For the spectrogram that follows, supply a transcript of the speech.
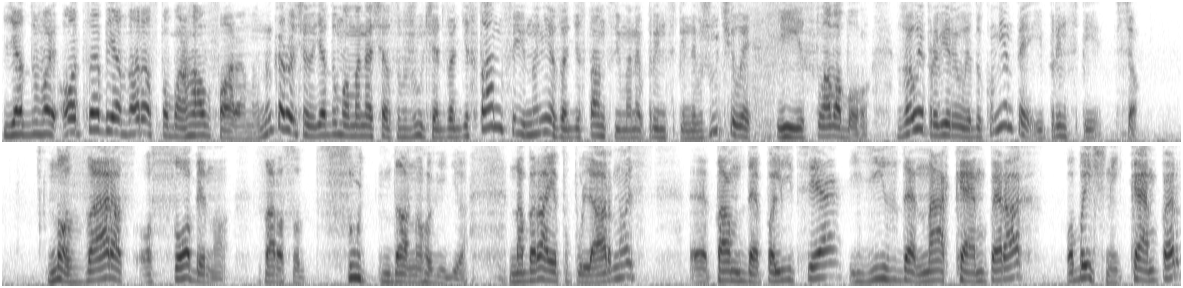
Я думаю, оце б я зараз поморгав фарами. Ну, коротше, я думав, мене зараз вжучать за дистанцію. Ну ні, за дистанцію мене, в принципі, не вжучили. І слава Богу. Звели, перевірили документи, і, в принципі, все. Но зараз особливо, зараз от суть даного відео набирає популярність е, там, де поліція їздить на кемперах. Обичний кемпер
